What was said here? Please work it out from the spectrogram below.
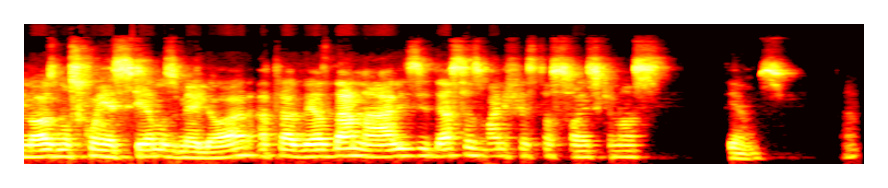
e nós nos conhecemos melhor através da análise dessas manifestações que nós temos. Tá?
